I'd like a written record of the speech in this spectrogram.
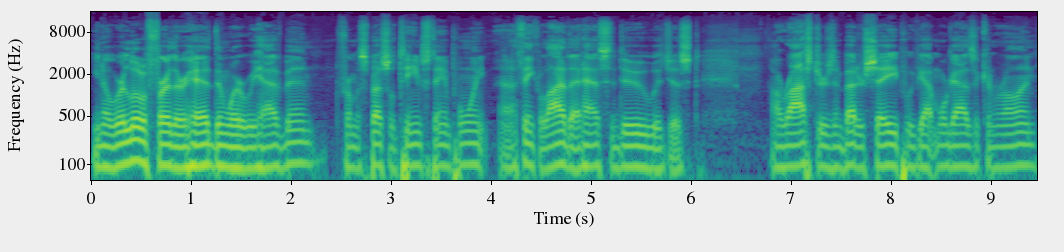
you know we're a little further ahead than where we have been from a special team standpoint. And I think a lot of that has to do with just our roster's in better shape. We've got more guys that can run.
